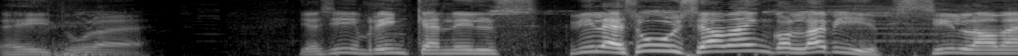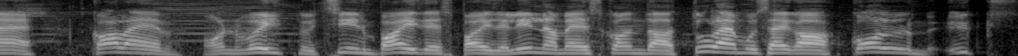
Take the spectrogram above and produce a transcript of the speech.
ei tule. Ja Siim Rinkenils viles uus ja mäng on läbi. Sillamäe Kalev on võitnud siin Paides Paide linnameeskonda tulemusega kolm-üks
